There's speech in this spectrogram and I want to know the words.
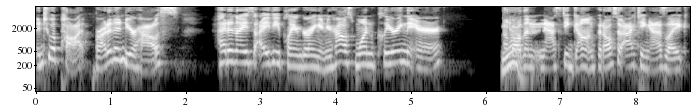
into a pot, brought it into your house, had a nice ivy plant growing in your house, one clearing the air of Yeah. all the nasty gunk, but also acting as like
